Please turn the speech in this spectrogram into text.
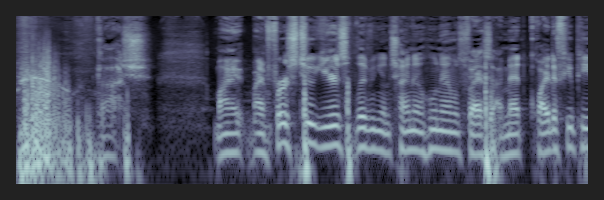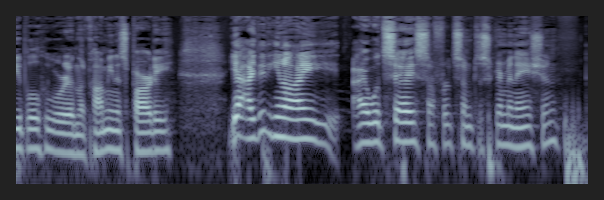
whew, gosh, my my first two years of living in China, Hunan was fast. I met quite a few people who were in the Communist Party. Yeah, I did. You know, I I would say I suffered some discrimination.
